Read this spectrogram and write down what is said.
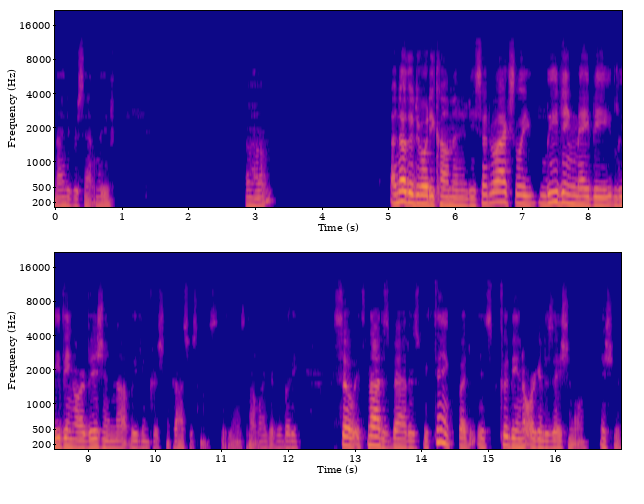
90% leave. Um, another devotee commented. He said, "Well, actually, leaving may be leaving our vision, not leaving Krishna consciousness. You know, it's not like everybody So it's not as bad as we think, but it could be an organizational issue.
